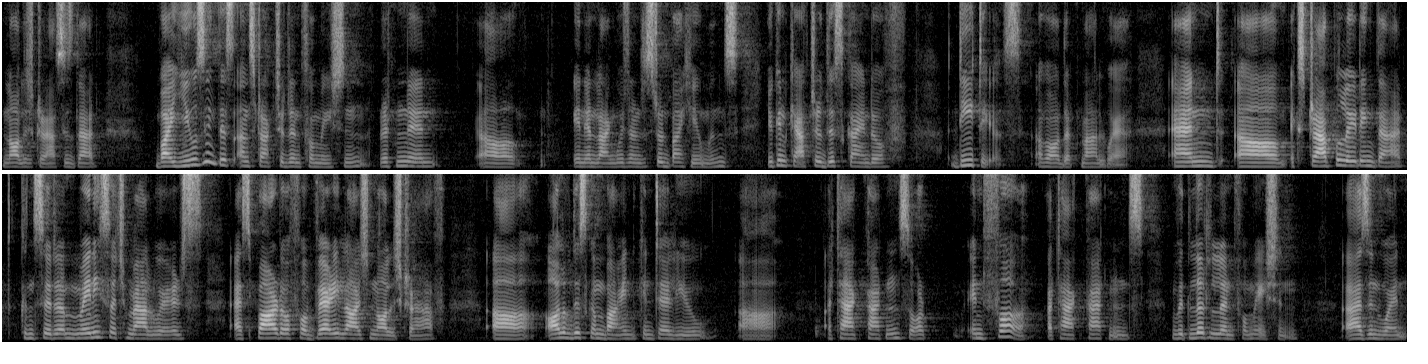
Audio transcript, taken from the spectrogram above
knowledge graphs is that by using this unstructured information written in, uh, in a language understood by humans, you can capture this kind of details about that malware and uh, extrapolating that, consider many such malwares as part of a very large knowledge graph. Uh, all of this combined can tell you uh, attack patterns or infer attack patterns with little information as and when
